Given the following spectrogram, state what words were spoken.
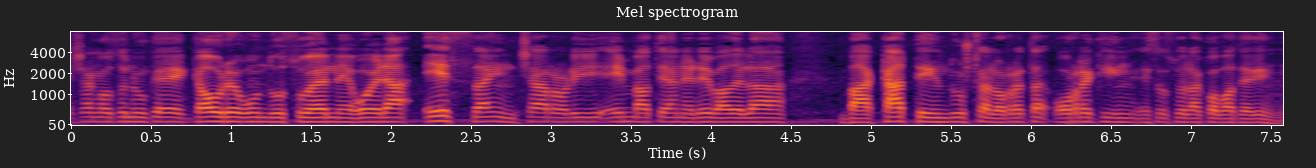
Esango zenuke gaur egun duzuen egoera ez zain txar hori egin batean ere badela ba, kate industrial horrekin ez zuelako bat egin?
